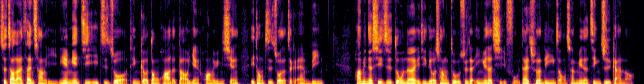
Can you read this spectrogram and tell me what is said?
是找来擅长以捏面技艺制作停格动画的导演黄云贤一同制作的这个 MV。画面的细致度呢，以及流畅度，随着音乐的起伏，带出了另一种层面的精致感哦。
